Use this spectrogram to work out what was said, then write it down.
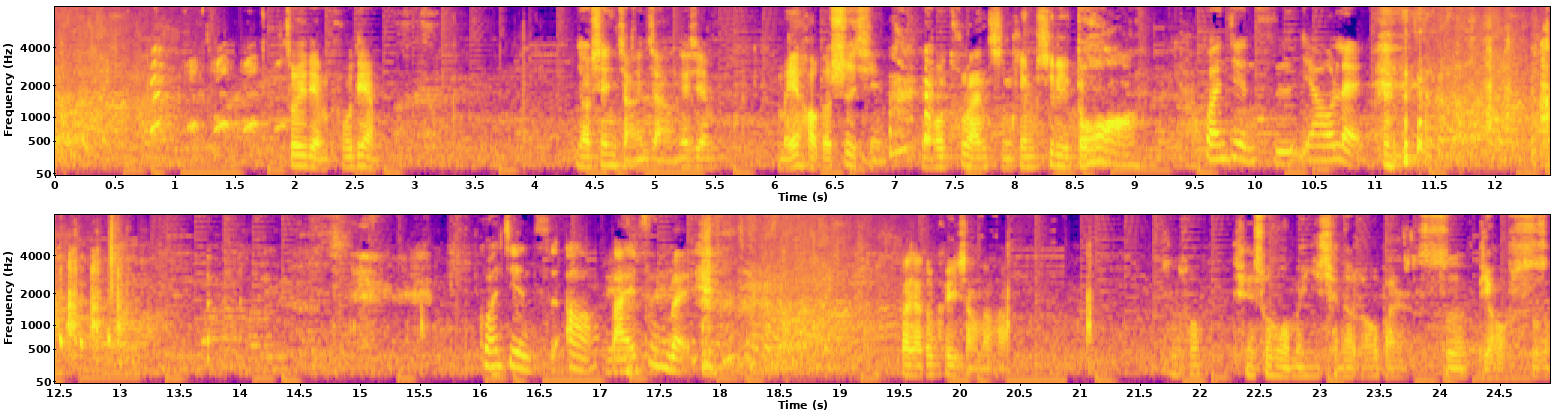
做一点铺垫。要先讲一讲那些美好的事情，然后突然晴天霹雳，咚！关键词：妖嘞。关键词啊，白富美。大家都可以想到哈。听说，听说我们以前的老板是屌丝，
